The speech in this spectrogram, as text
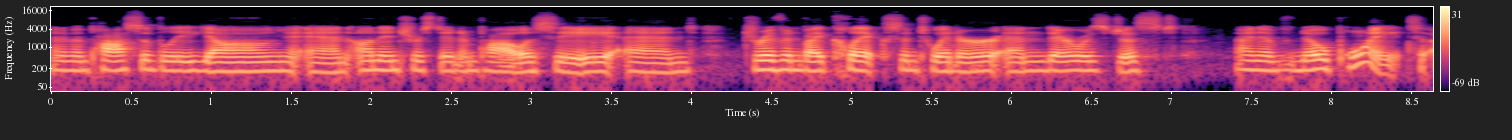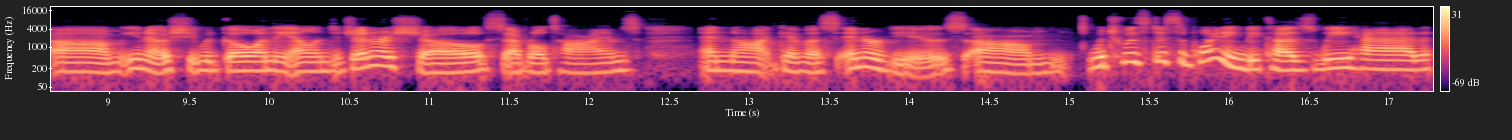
kind of impossibly young and uninterested in policy and driven by clicks and Twitter and there was just kind of no point. Um, you know, she would go on the Ellen DeGeneres show several times and not give us interviews, um, which was disappointing because we had,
